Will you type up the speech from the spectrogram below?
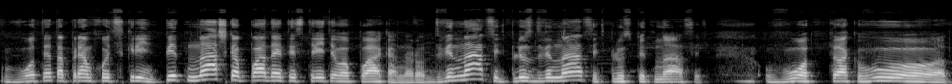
Вот это прям хоть скринь. Пятнашка падает из третьего пака, народ. 12 плюс 12 плюс 15. Вот так вот.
